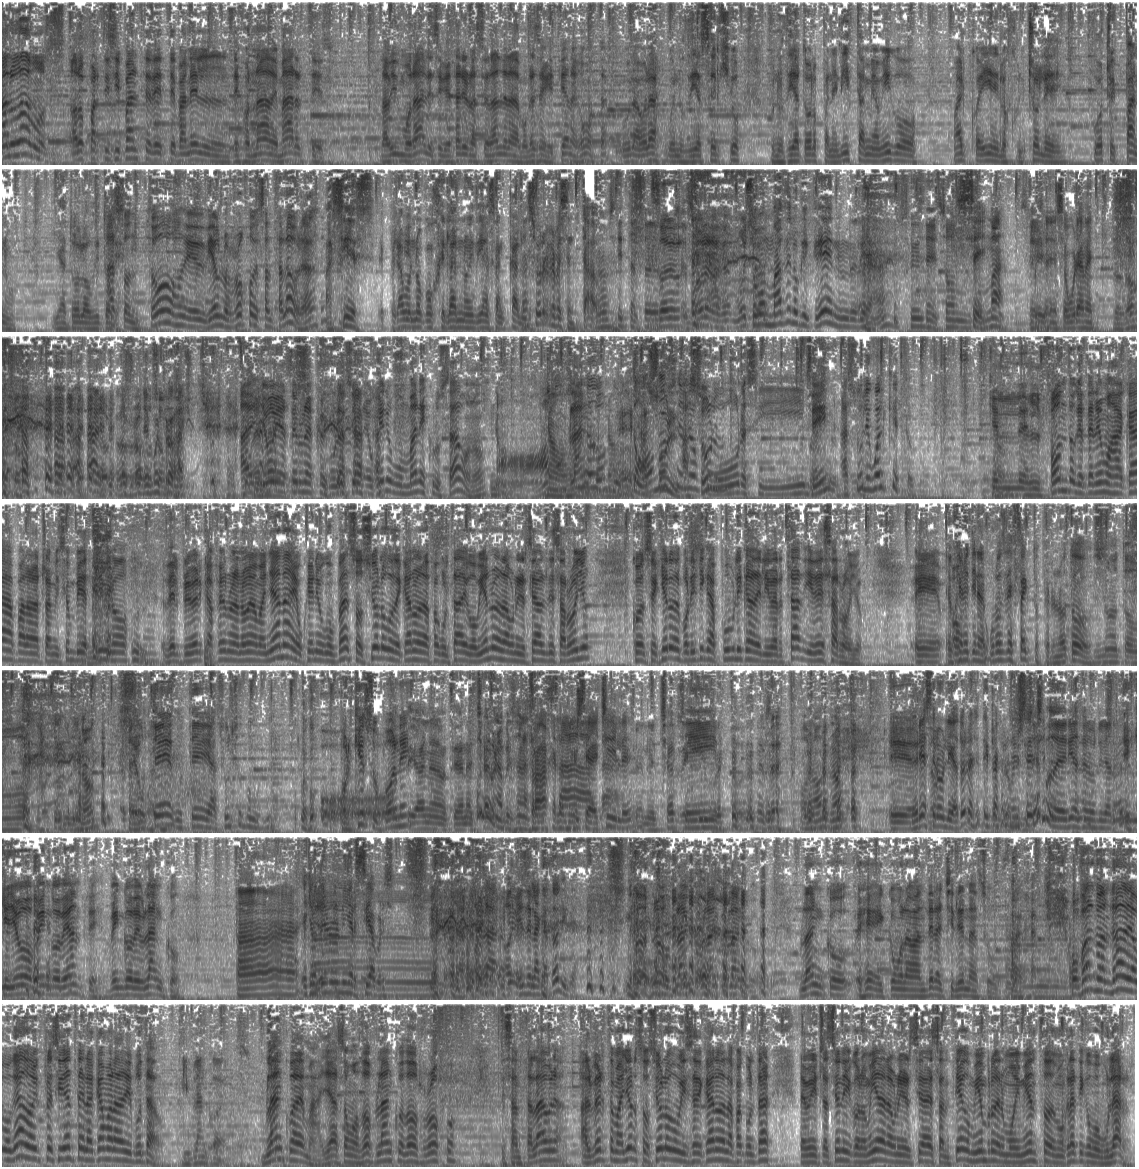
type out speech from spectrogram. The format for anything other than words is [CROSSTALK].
Saludamos a los participantes de este panel de jornada de martes. David Morales, secretario nacional de la Democracia Cristiana, ¿cómo está? Hola, hola, buenos días Sergio, buenos días a todos los panelistas, mi amigo Marco ahí en los controles, otro hispano y a todos los auditores. Ah, son todos de Diablos Rojos de Santa Laura. Así es, esperamos no congelarnos hoy día en San Carlos. Están sobre representados. Sí, están sobre, sobre, sobre mucho. Somos más de lo que creen en realidad. ¿eh? Sí, sí son, Sí. son más. Sí, seguramente. Los rojos son, los rojos Es muy son probable. Ah, yo voy a hacer una especulación. Eugenio Guzmán es cruzado, ¿no? No, No, blanco, no. es ¿Cómo azul, azul. ocurre? Sí, ¿Sí? azul igual que esto. Que el, el fondo que tenemos acá para la transmisión vía streaming del primer café en una nueva mañana, Eugenio Guzmán, sociólogo, decano de la Facultad de Gobierno de la Universidad del Desarrollo, consejero de Políticas Públicas de Libertad y Desarrollo. Eh, Eugenio oh, tiene algunos defectos, pero no todos. No todo. [LAUGHS] ¿no? Usted, usted azul supongo. ¿Por qué supone? te van a, te van a Usted echar. es una persona Trabaja en la Universidad de. Chile. Te van a echar de Sí, ¿o no? ¿No? [LAUGHS] Eh, Debería no, ser obligatorio la gente que trabaja en la Universidad de Chile. pues, debería ser obligatorio. Es que yo vengo de antes, vengo de blanco. Ah, es que no tiene una universidad, por eso. [LAUGHS] o sea, es de la católica. No, no, blanco, blanco, blanco. Blanco eh, como la bandera chilena en su franja. Osvaldo Andrade, abogado, expresidente de la Cámara de Diputados. Y blanco además. Blanco además, ya somos dos blancos, dos rojos de Santa Laura. Alberto Mayor, sociólogo, vicedecano de la Facultad de Administración y Economía de la Universidad de Santiago, miembro del Movimiento Democrático Popular.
